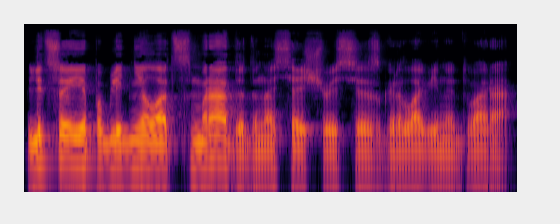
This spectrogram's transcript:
Лицо ее побледнело от смрада, доносящегося с горловины двора.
